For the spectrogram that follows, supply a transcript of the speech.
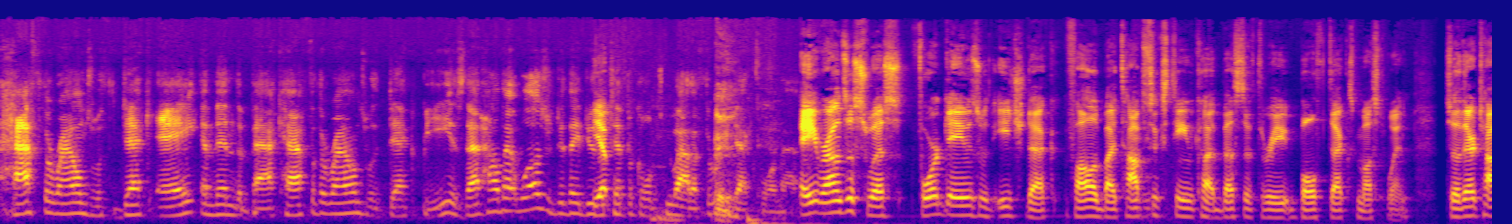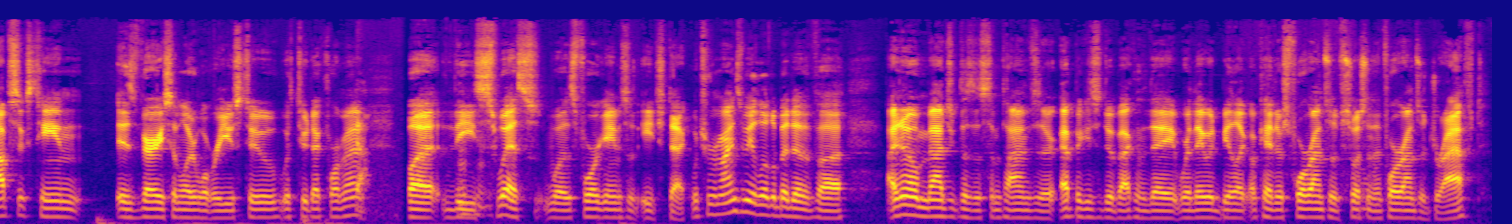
half the rounds with deck A and then the back half of the rounds with deck B. Is that how that was, or did they do Yep. the typical two out of three deck format? Eight rounds of Swiss, four games with each deck, followed by top 16 cut best of three. Both decks must win. So their top 16 is very similar to what we're used to with two deck format. Yeah. But the Mhm. Swiss was four games with each deck, which reminds me a little bit of. Uh, I know Magic does this sometimes, or Epic used to do it back in the day, where they would be like, okay, there's four rounds of Swiss and then four rounds of draft.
